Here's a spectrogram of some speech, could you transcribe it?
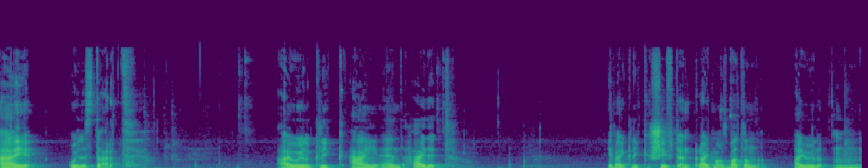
I will start. I will click eye and hide it. If I click shift and right mouse button, I will mm,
